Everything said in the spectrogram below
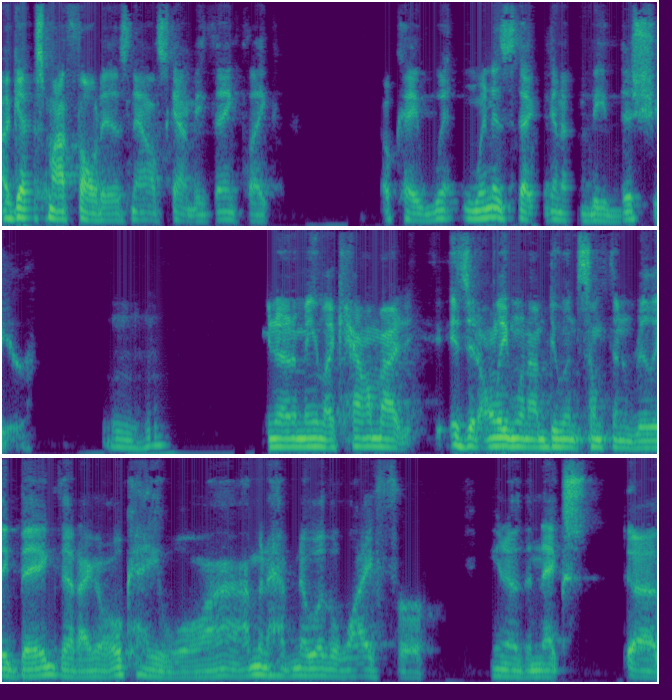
I guess my thought is now it's got me think like, okay, when when is that going to be this year? Mm-hmm. You know what I mean? Like, how am I? Is it only when I'm doing something really big that I go, okay, well, I, am going to have no other life for, you know, the next uh,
